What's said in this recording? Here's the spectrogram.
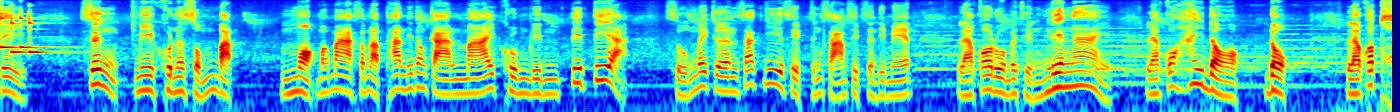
ซี่ซึ่งมีคุณสมบัติเหมาะมาก ๆสำหรับท่านที่ต้องการไม้คลุมดินเตี้ย ๆ สูงไม่เกินสัก 20-30เซนติเมตรแล้วก็รวมไปถึงเลี้ยงง่าย แล้วก็ให้ดอกดก แล้วก็ท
